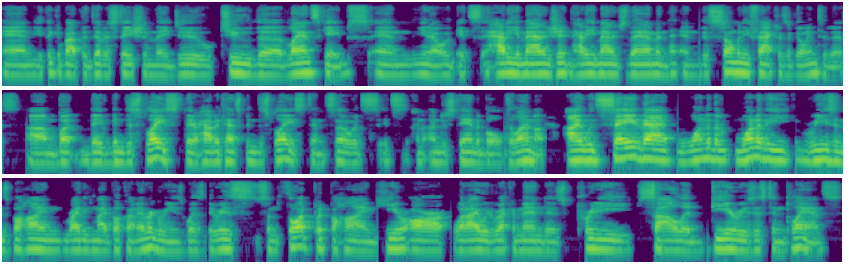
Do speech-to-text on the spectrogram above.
And you think about the devastation they do to the landscapes, and you know, it's how do you manage it and how do you manage them, and, and there's so many factors that go into this. Um, but they've been displaced; their habitat's been displaced, and so it's it's an understandable dilemma. I would say that one of the one of the reasons behind writing my book on evergreens was there is some thought put behind. Here are what I would recommend as pretty solid deer resistant plants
